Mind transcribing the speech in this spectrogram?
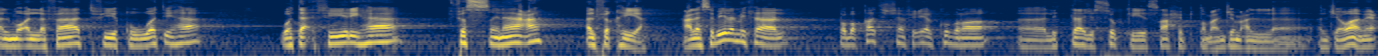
المؤلفات في قوتها وتأثيرها في الصناعة الفقهية. على سبيل المثال طبقات الشافعية الكبرى آه، للتاج السبكي صاحب طبعا جمع الجوامع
